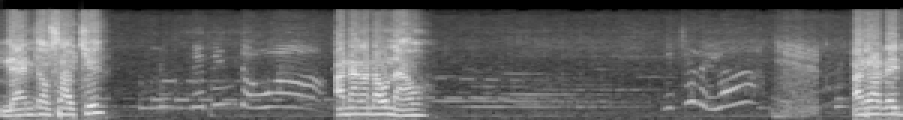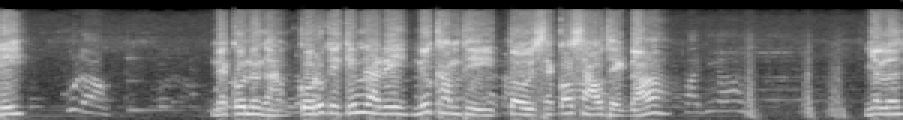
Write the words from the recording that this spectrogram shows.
Nè, anh không sao chứ? Anh đang ở đâu nào? Anh ra đây đi. Nè cô nương à Cô rút cây kiếm ra đi. Nếu không thì tôi sẽ có sao thiệt đó. Nhanh lên.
